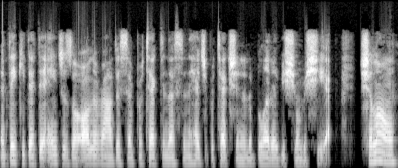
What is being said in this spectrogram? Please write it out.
And thank you that the angels are all around us and protecting us in the hedge of protection and the blood of Yeshua Mashiach. Shalom.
